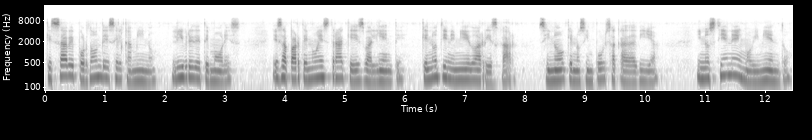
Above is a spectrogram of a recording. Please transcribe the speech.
que sabe por dónde es el camino, libre de temores, esa parte nuestra que es valiente, que no tiene miedo a arriesgar, sino que nos impulsa cada día y nos tiene en movimiento,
